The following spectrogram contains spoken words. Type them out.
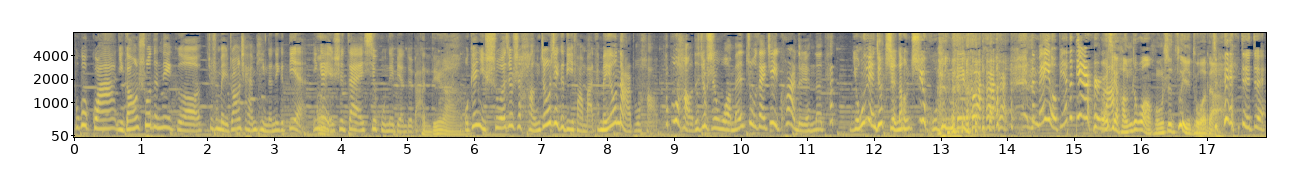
不过瓜，你刚刚说的那个就是美妆产品的那个店，应该也是在西湖那边对吧？肯定啊！我跟你说，就是杭州这个地方吧，它没有哪儿不好，它不好的就是我们住在这块儿的人呢，他永远就只能去湖滨那块儿，他没有别的地儿了。而且杭州网红是最多的。对 对对。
